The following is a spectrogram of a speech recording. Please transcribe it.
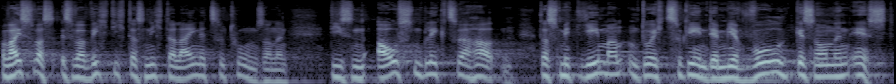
Aber weißt du was, es war wichtig, das nicht alleine zu tun, sondern diesen Außenblick zu erhalten, das mit jemandem durchzugehen, der mir wohlgesonnen ist.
